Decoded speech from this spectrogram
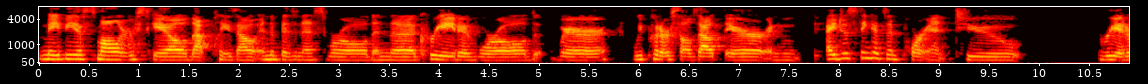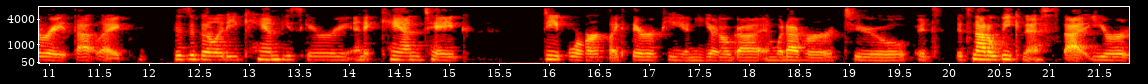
maybe a smaller scale that plays out in the business world and the creative world where we put ourselves out there. And I just think it's important to reiterate that like visibility can be scary and it can take deep work like therapy and yoga and whatever to it's it's not a weakness that you're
